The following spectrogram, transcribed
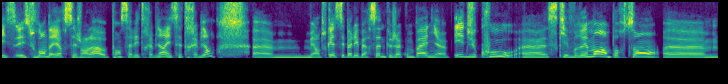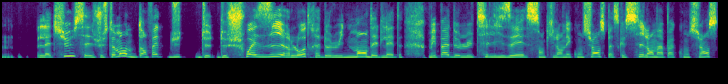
et, souvent d'ailleurs ces gens-là pensent aller très bien et c'est très bien. Euh, mais en tout cas c'est pas les personnes que j'accompagne. Et du coup, euh, ce qui est vraiment important euh, là-dessus, c'est justement en fait du, de, de choisir l'autre et de lui demander de l'aide, mais pas de l'utiliser sans qu'il en ait conscience, parce que s'il en a pas conscience,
